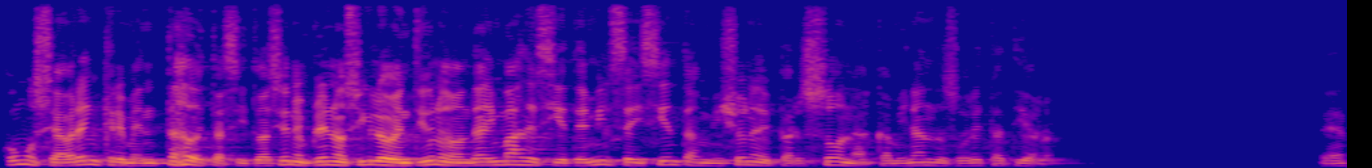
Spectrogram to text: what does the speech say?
¿Cómo se habrá incrementado esta situación en pleno siglo XXI donde hay más de 7.600 millones de personas caminando sobre esta tierra? ¿Eh?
